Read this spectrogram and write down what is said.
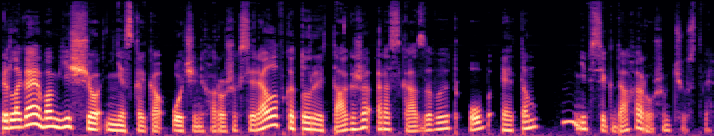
предлагаем вам еще несколько очень хороших сериалов, которые также рассказывают об этом не всегда хорошем чувстве.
